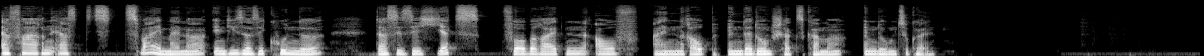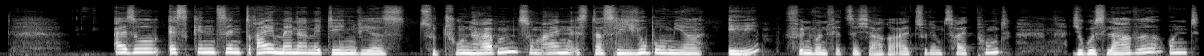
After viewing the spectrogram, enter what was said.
erfahren erst zwei Männer in dieser Sekunde, dass sie sich jetzt vorbereiten auf einen Raub in der Domschatzkammer im Dom zu Köln. Also es sind drei Männer, mit denen wir es zu tun haben. Zum einen ist das Ljubomir E., 45 Jahre alt zu dem Zeitpunkt, Jugoslawe und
